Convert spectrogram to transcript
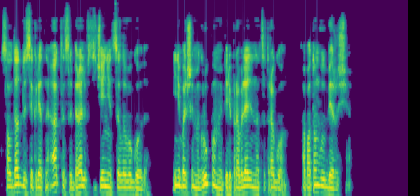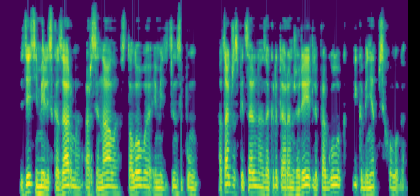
Солдат для секретной акты собирали в течение целого года и небольшими группами переправляли на Цитрагон, а потом в убежище. Здесь имелись казармы, арсеналы, столовая и медицинский пункт, а также специальная закрытая оранжерея для прогулок и кабинет психолога.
